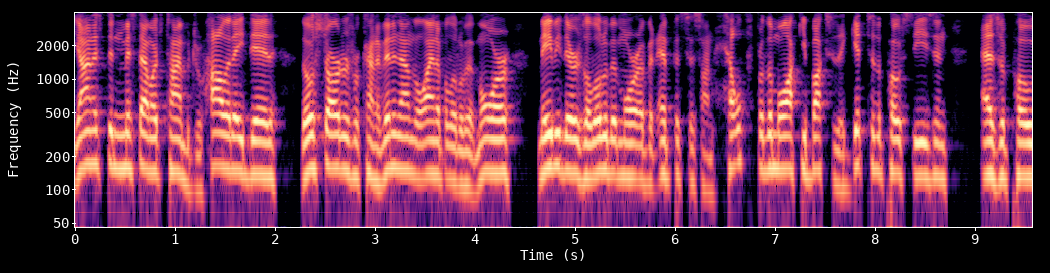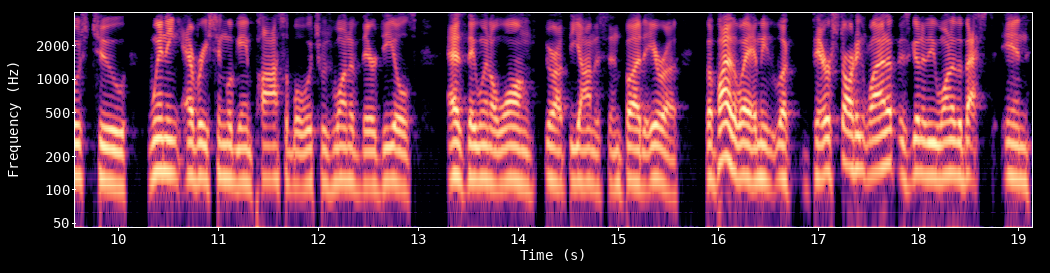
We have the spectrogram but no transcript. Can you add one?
Giannis didn't miss that much time, but Jrue Holiday did. Those starters were kind of in and down the lineup a little bit more. Maybe there's a little bit more of an emphasis on health for the Milwaukee Bucks as they get to the postseason, as opposed to winning every single game possible, which was one of their deals as they went along throughout the Giannis and Bud era. But by the way, I mean, look, their starting lineup is going to be one of the best in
